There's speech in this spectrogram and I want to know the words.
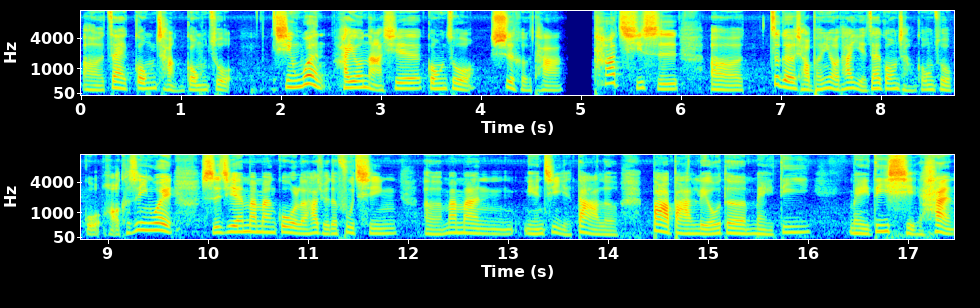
呃在工厂工作，请问还有哪些工作适合他？他其实呃。这个小朋友他也在工厂工作过，好，可是因为时间慢慢过了，他觉得父亲呃慢慢年纪也大了，爸爸流的每滴每滴血汗。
